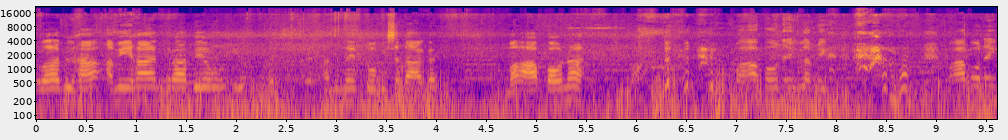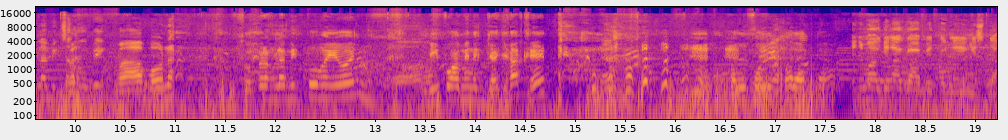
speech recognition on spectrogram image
grabe ha, amihan, grabe yung, yung ano na yung tubig sa dagat. Maapaw na. Maapaw na yung lamig. Maapaw na yung lamig sa tubig. Maapaw na. Sobrang lamig po ngayon. Hindi po kami nagja-jacket. Full pala na. Yan yung mga ginagamit pag nangingisda.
